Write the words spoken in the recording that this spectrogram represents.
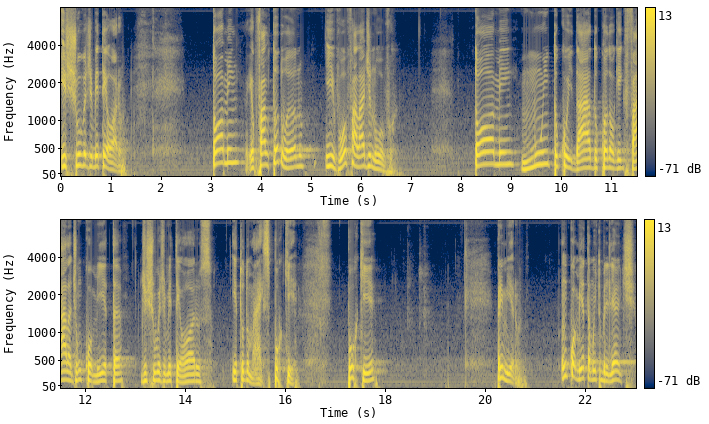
e chuvas de meteoro. Tomem, eu falo todo ano e vou falar de novo. Tomem muito cuidado quando alguém fala de um cometa, de chuvas de meteoros e tudo mais. Por quê? Porque Primeiro, um cometa muito brilhante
